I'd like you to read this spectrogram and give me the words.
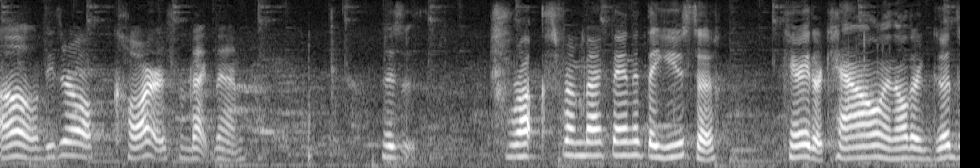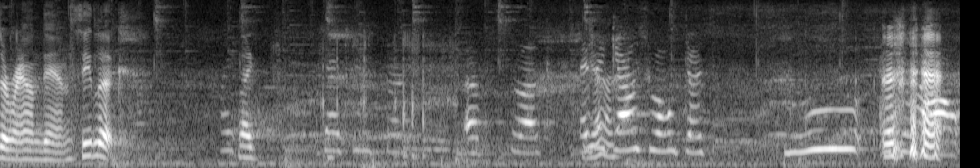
Oh, these are all cars from back then. There's trucks from back then that they used to carry their cow and all their goods around in. See, look. Like, That is the uh, truck. And Yeah. the cows move around.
